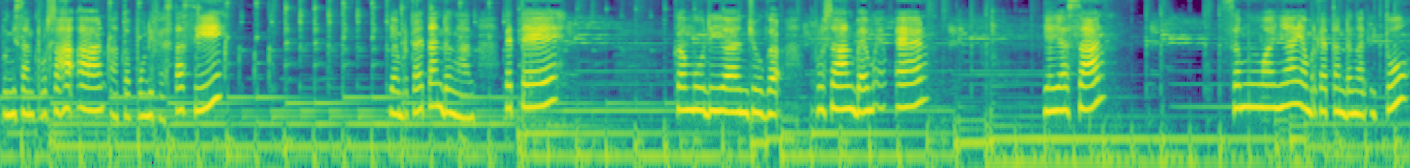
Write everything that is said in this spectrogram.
pemisahan perusahaan ataupun divestasi yang berkaitan dengan PT, kemudian juga perusahaan BUMN, yayasan, semuanya yang berkaitan dengan itu,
